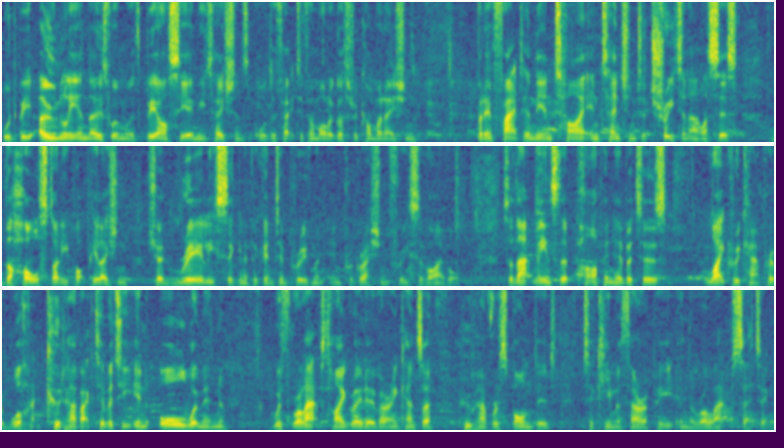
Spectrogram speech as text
would be only in those women with BRCA mutations or defective homologous recombination. But in fact, in the entire intention to treat analysis, the whole study population showed really significant improvement in progression-free survival. So that means that PARP inhibitors, like rucaparib, will, could have activity in all women with relapsed high-grade ovarian cancer who have responded to chemotherapy in the relapse setting.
